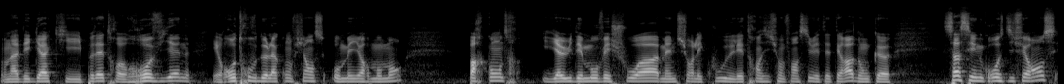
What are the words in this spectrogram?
On a des gars qui peut-être reviennent et retrouvent de la confiance au meilleur moment. Par contre, il y a eu des mauvais choix, même sur les coups, les transitions offensives, etc. Donc euh, ça, c'est une grosse différence.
